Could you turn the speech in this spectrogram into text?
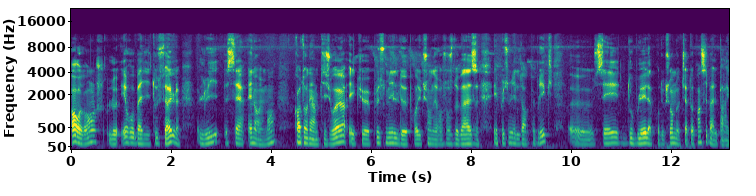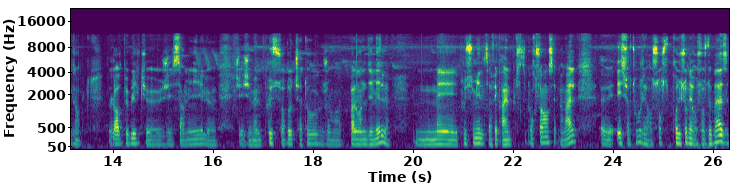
En revanche, le héros bailli tout seul, lui, sert énormément quand on est un petit joueur et que plus 1000 de production des ressources de base et plus 1000 d'ordre public, euh, c'est doubler la production de notre château principal par exemple. L'ordre public, euh, j'ai 5000, euh, j'ai même plus sur d'autres châteaux, genre pas loin de 10 000. Mais plus 1000, ça fait quand même plus 10%, c'est pas mal. Euh, et surtout, les ressources, production des ressources de base,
